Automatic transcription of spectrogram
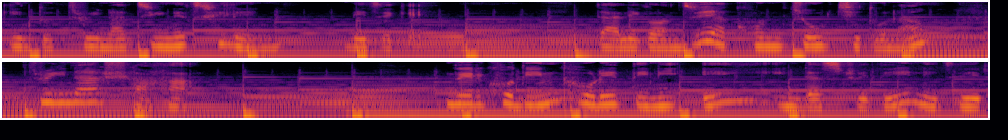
কিন্তু তৃণা চিনেছিলেন নিজেকে। টালিগঞ্জে এখন চর্চিত নাম তৃণা সাহা। দীর্ঘদিন ধরে তিনি এই ইন্ডাস্ট্রিতে নিজের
